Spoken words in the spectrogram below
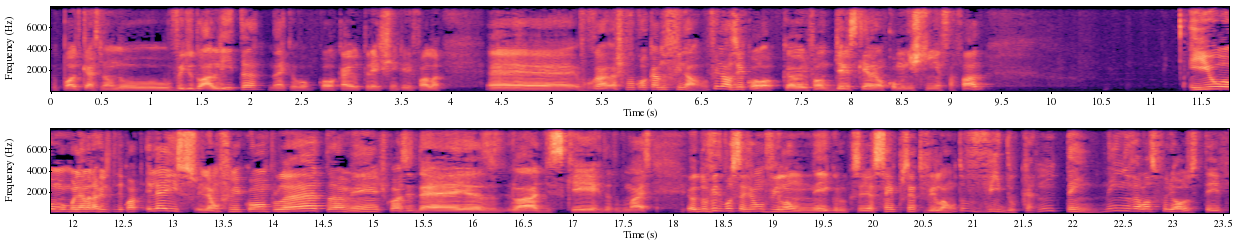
no, podcast, não, no vídeo do Alita, né? Que eu vou colocar aí o trechinho que ele fala. É, colocar, acho que vou colocar no final. No finalzinho eu coloco. É ele falando de James Cameron, comunistinha safado. E o Mulher Maravilha 34, ele é isso. Ele é um filme completamente com as ideias lá de esquerda e tudo mais. Eu duvido você ver um vilão negro que seja 100% vilão. Duvido, cara. Não tem. Nem no Velozes Furiosos teve.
